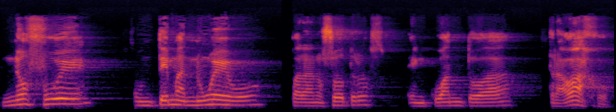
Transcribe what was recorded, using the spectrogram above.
no fue un tema nuevo para nosotros en cuanto a trabajo.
